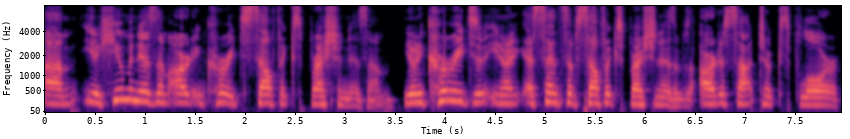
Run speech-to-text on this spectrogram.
um, you know, humanism art encouraged self-expressionism. You know, encouraged you know a sense of self-expressionism. Artists sought to explore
